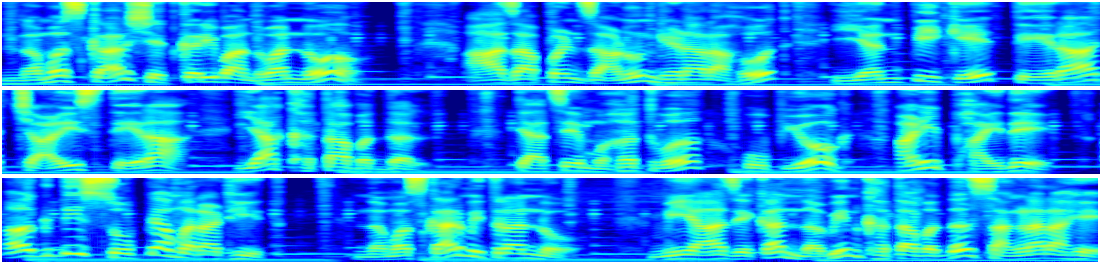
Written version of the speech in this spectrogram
नमस्कार शेतकरी बांधवांनो. आज आपण जाणून घेणार आहोत एन पी के तेरा चाळीस तेरा या खताबद्दल. त्याचे महत्त्व उपयोग आणि फायदे अगदी सोप्या मराठीत. नमस्कार मित्रांनो. मी आज एका नवीन खताबद्दल सांगणार आहे.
